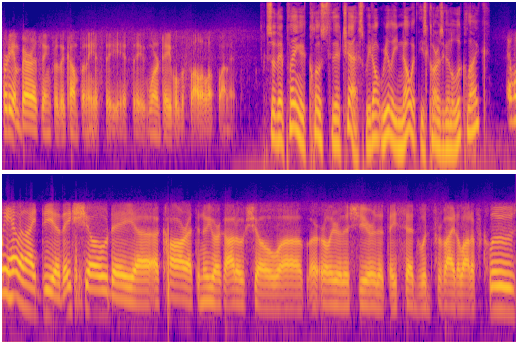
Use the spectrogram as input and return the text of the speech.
pretty embarrassing for the company if they if they weren't able to follow up on it. So they're playing it close to their chest. We don't really know what these cars are going to look like. We have an idea. They showed a uh, a car at the New York Auto Show uh, earlier this year that they said would provide a lot of clues,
